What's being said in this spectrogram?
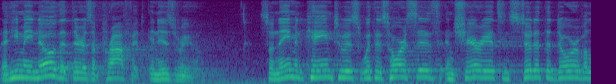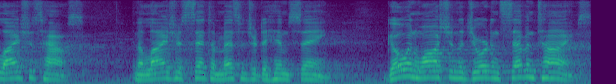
that he may know that there is a prophet in Israel. So Naaman came to us with his horses and chariots and stood at the door of Elisha's house. And Elijah sent a messenger to him, saying, Go and wash in the Jordan seven times,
